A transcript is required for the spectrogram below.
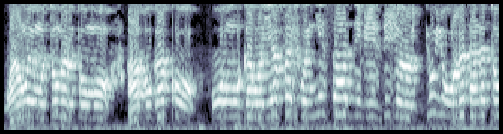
warongoye umutumba rutumo avuga ko uwo mugabo yafashwe nk'isaha zibiri z'ijoro ry'uyu wa gatandatu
